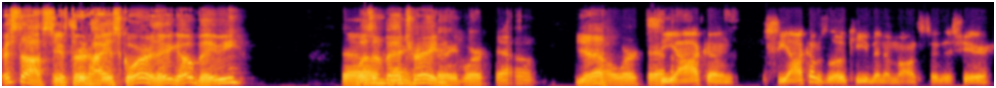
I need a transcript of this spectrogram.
Kristaps, your third highest scorer. There you go, baby. So, Wasn't a bad trade. Trade worked out. Yeah. All worked out. Siakam. Siakam's low key been a monster this year.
